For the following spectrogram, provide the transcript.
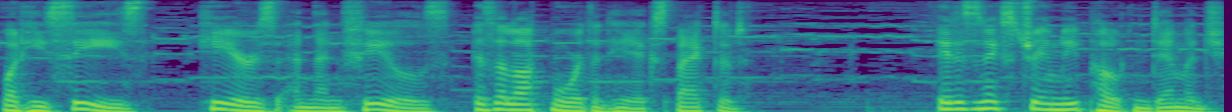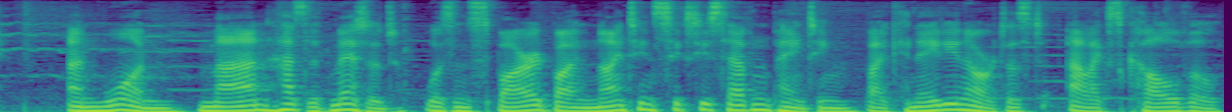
What he sees, hears, and then feels is a lot more than he expected. It is an extremely potent image, and one Mann has admitted was inspired by a 1967 painting by Canadian artist Alex Colville.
